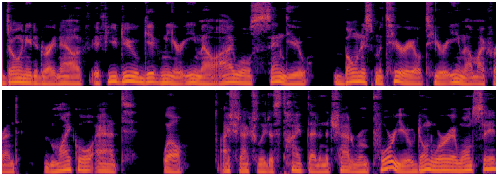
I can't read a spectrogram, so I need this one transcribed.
donated right now. If, if you do give me your email, I will send you bonus material to your email, my friend. Michael at, well, I should actually just type that in the chat room for you. Don't worry, I won't say it.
